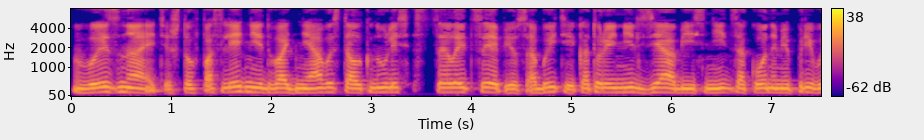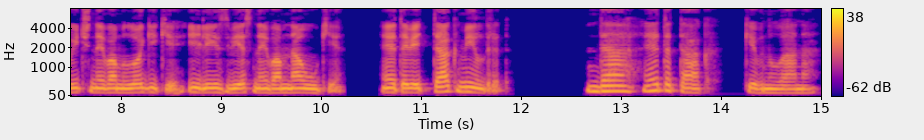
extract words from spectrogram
Вы знаете, что в последние два дня вы столкнулись с целой цепью событий, которые нельзя объяснить законами привычной вам логики или известной вам науки. Это ведь так, Милдред? Да, это так, кивнула она.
